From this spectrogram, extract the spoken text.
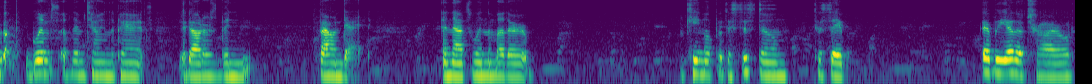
a glimpse of them telling the parents, your daughter's been found dead. And that's when the mother came up with a system to save every other child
